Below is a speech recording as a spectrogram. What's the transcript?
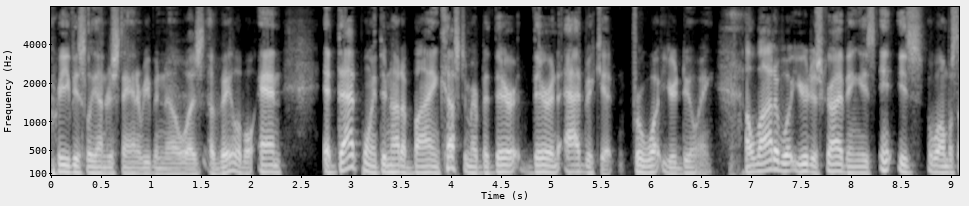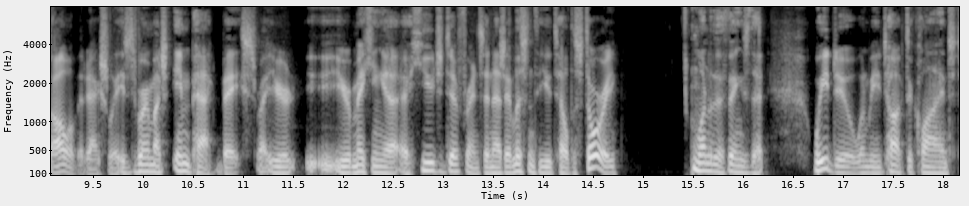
previously understand or even know was available. And at that point, they're not a buying customer, but they're they're an advocate for what you're doing. A lot of what you're describing is is well, almost all of it actually is very much impact based, right? You're you're making a, a huge difference. And as I listen to you tell the story, one of the things that we do when we talk to clients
